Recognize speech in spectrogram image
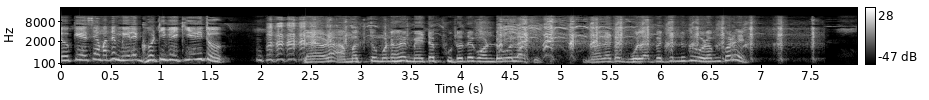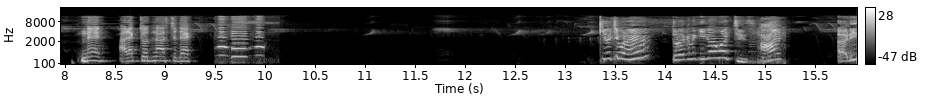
লোকে এসে আমাদের মেরে ঘটি বেঁকিয়ে দিত। লাউড়া আমার তো মনে হয় মেয়েটা ফুটোতে গন্ডগোল আছে। নাহলে একটা গোলাপের জন্য কি ওরম করে? নে আরেক চোদনা আসছে দেখ। কি হয়েছে মানে হ্যাঁ? তোরা এখানে কি কাম করছিস? আরে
